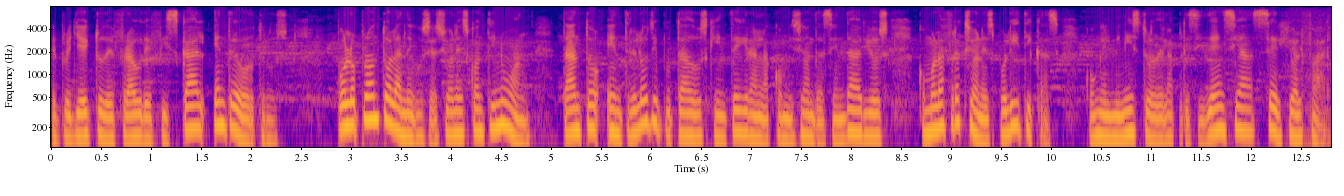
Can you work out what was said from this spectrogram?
el proyecto de fraude fiscal, entre otros. Por lo pronto, las negociaciones continúan, tanto entre los diputados que integran la Comisión de Hacendarios como las fracciones políticas, con el ministro de la Presidencia, Sergio Alfaro.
